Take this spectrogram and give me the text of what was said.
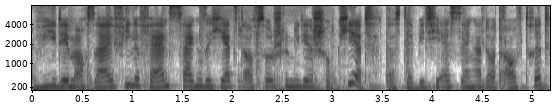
Wie dem auch sei, viele Fans zeigen sich jetzt auf Social Media schockiert, dass der BTS-Sänger dort auftritt,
